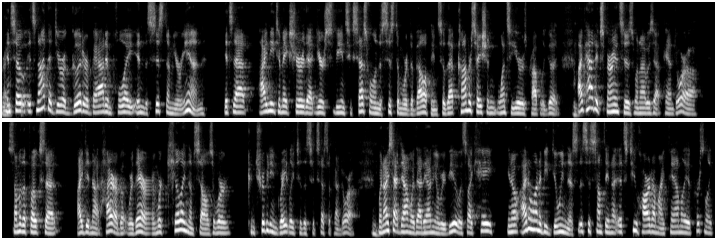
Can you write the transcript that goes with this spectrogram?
right? And so it's not that you're a good or bad employee in the system you're in. It's that I need to make sure that you're being successful in the system we're developing. So that conversation once a year is probably good. Mm-hmm. I've had experiences when I was at Pandora, some of the folks that I did not hire but were there and were killing themselves and were contributing greatly to the success of Pandora. Mm-hmm. When I sat down with that annual review, it's like, hey, you know, I don't want to be doing this. This is something that it's too hard on my family personally.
